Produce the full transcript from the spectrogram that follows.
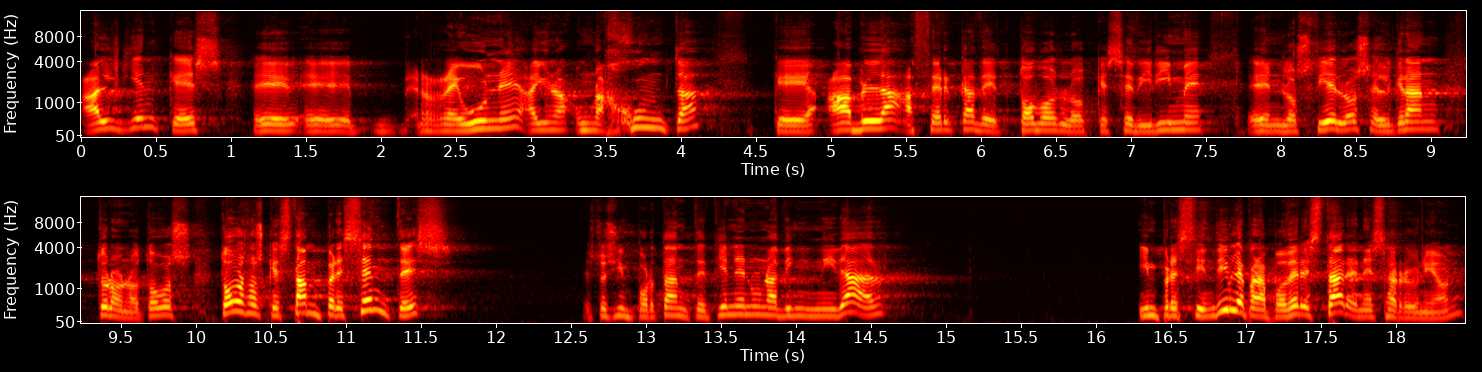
alguien que es, reúne, hay una, junta que habla acerca de todo lo que se dirime en los cielos, el gran trono. Todos los que están presentes, esto es importante, tienen una dignidad imprescindible para poder estar en esa reunión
